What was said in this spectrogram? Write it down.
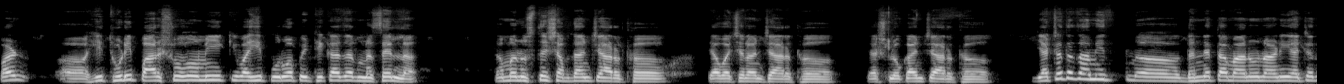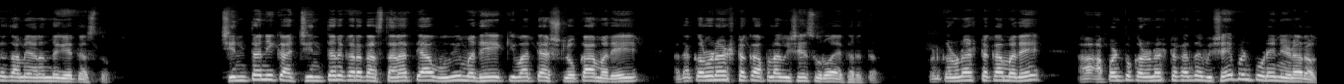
पण ही थोडी पार्श्वभूमी किंवा ही पूर्वपीठिका जर नसेल ना तर मग नुसते शब्दांचे अर्थ त्या वचनांचे अर्थ त्या श्लोकांचे अर्थ याच्यातच आम्ही धन्यता मानून आणि याच्यातच आम्ही आनंद घेत असतो. चिंतनिका चिंतन करत असताना त्या उवीमध्ये किंवा त्या श्लोकामध्ये आता करुणाष्टक आपला विषय सुरू आहे खरं तर. पण करुणाष्टकामध्ये आपण तो करुणाष्टकांचा विषय पण पुढे नेणार आहोत.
